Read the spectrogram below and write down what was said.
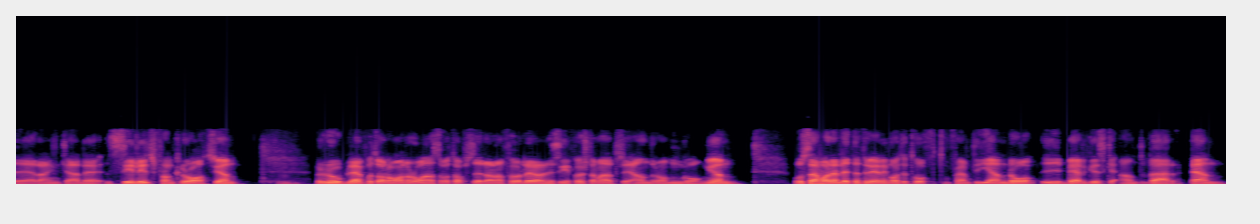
rankade Silic från Kroatien. Rublev, på tal om honom då, han som var toppsidan, han föll redan i sin första match i andra omgången. Och sen var det en liten turnering 82-50 igen då i belgiska Antwerpen.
